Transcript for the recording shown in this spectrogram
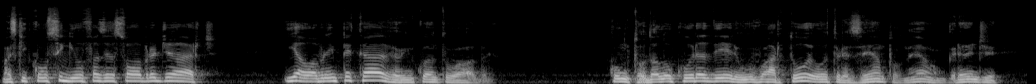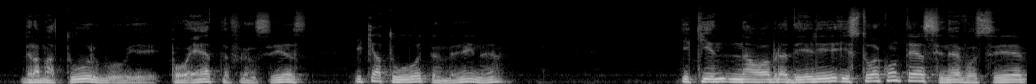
mas que conseguiam fazer sua obra de arte. E a obra é impecável enquanto obra, com toda a loucura dele. O Arthur é outro exemplo, né, um grande dramaturgo e poeta francês, e que atuou também, né? E que na obra dele isto acontece, né? Você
